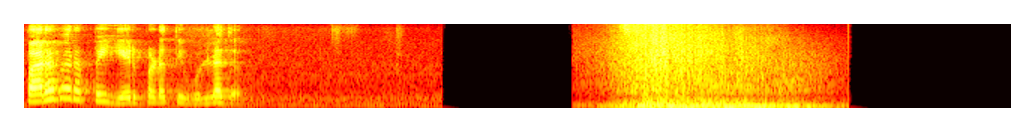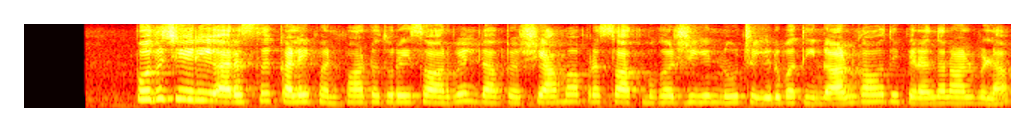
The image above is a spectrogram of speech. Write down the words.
பரபரப்பை ஏற்படுத்தியுள்ளது. புதுச்சேரி அரசு கலை பண்பாட்டுத்துறை சார்பில் டாக்டர் ஷியாமா பிரசாத் முகர்ஜியின் நூற்றி இருபத்தி நான்காவது பிறந்தநாள் விழா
